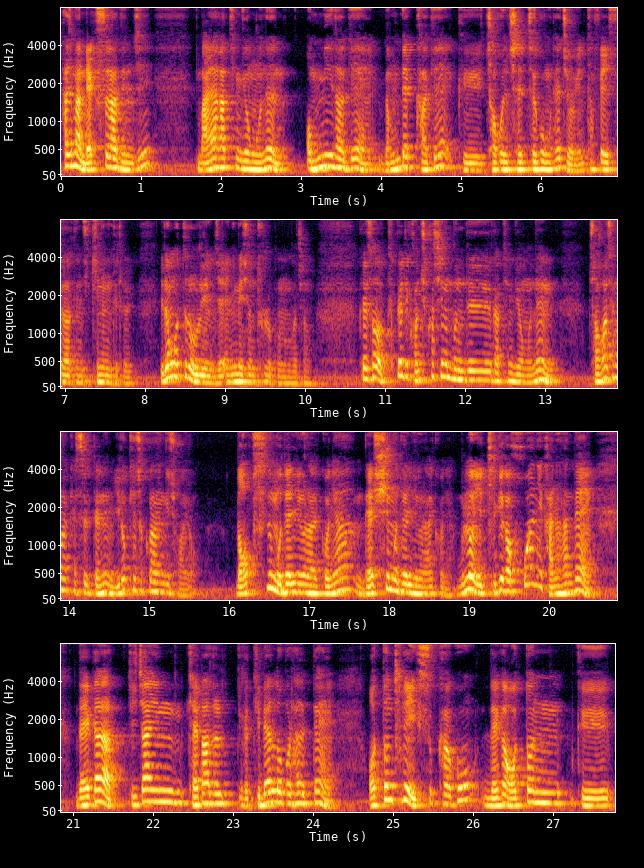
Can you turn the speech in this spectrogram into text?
하지만 맥스라든지 마야 같은 경우는 엄밀하게 명백하게 그 저걸 제, 공을 해줘요 인터페이스라든지 기능들을 이런 것들을 우리 이제 애니메이션 tool로 보는 거죠 그래서 특별히 건축하시는 분들 같은 경우는 저가 생각했을 때는 이렇게 접근하는 게 좋아요 NURBS 모델링을 할 거냐, mesh 모델링을 할 거냐. 물론 이 두 개가 호환이 가능한데 내가 디자인 개발을 그러니까 develop을 할 때 어떤 툴에 익숙하고 내가 어떤 그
